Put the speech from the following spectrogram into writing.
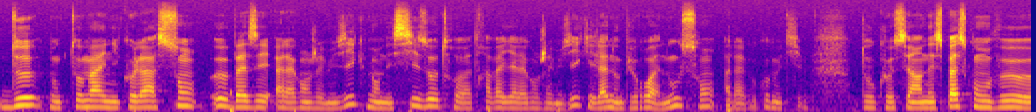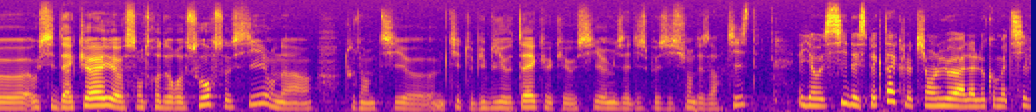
Deux, donc Thomas et Nicolas, sont eux basés à la Grange à Musique, mais on est six autres à travailler à la Grange à Musique. Et là, nos bureaux à nous sont à la locomotive. Donc euh, c'est un espace qu'on veut euh, aussi d'accueil, euh, centre de ressources aussi. On a tout un petit, une petite bibliothèque qui est aussi mise à disposition des artistes. Et il y a aussi des spectacles qui ont lieu à la locomotive.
